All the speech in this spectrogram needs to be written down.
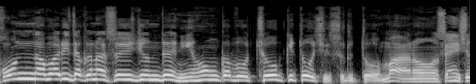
こんな割高な水準で日本株を長期投資すると、まあ、あの、先週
